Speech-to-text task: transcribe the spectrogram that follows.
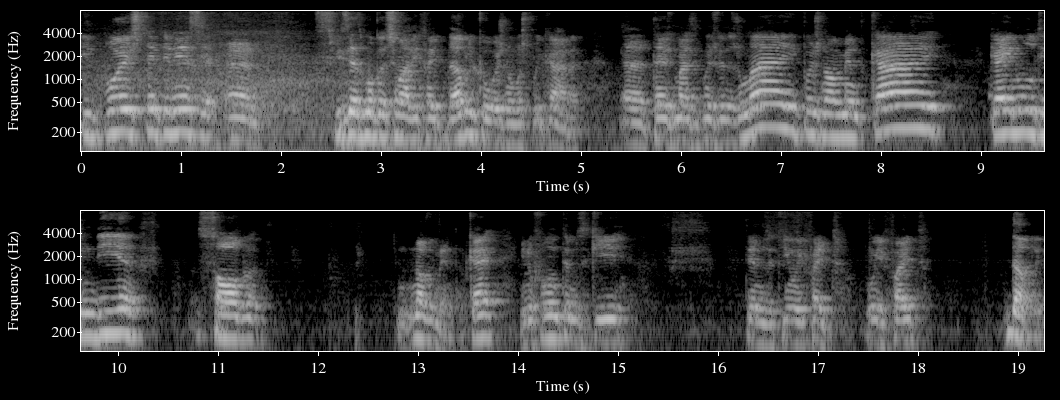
e depois tem tendência a, se fizeres uma coisa chamada efeito W, que eu hoje não vou explicar, uh, tens mais algumas vendas no meio, depois normalmente cai, cai no último dia, sobe novamente, ok? E no fundo temos aqui temos aqui um efeito um efeito W,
